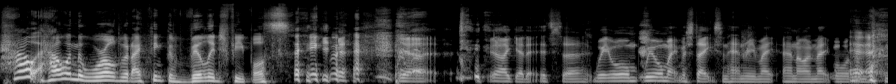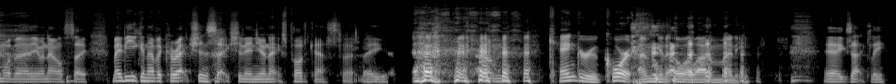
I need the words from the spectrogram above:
how how in the world would I think the village people say? yeah, yeah, yeah, I get it. It's uh, we all we all make mistakes, and Henry make, and I make more than more than anyone else. So maybe you can have a correction section in your next podcast. There you go. Um, Kangaroo court. I'm going to owe a lot of money. yeah, exactly.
